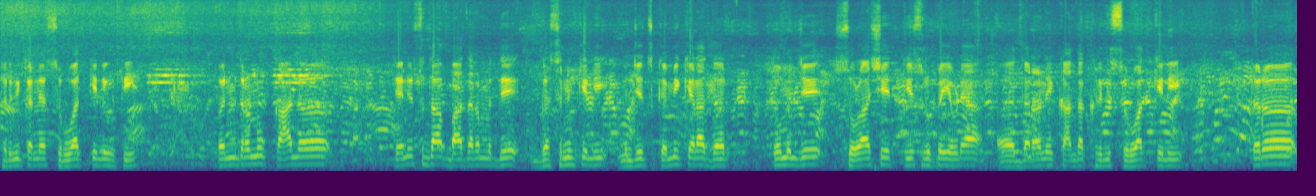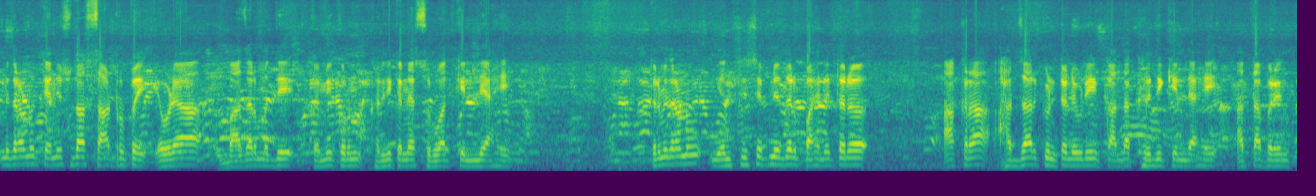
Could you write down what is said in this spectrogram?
खरेदी करण्यास सुरुवात केली होती. पण मित्रांनो काल त्यानेसुद्धा बाजारामध्ये घसरण केली म्हणजेच कमी केला दर. तो म्हणजे सोळाशे तीस रुपये एवढ्या दराने कांदा खरेदी सुरुवात केली. तर मित्रांनो त्यांनीसुद्धा साठ रुपये एवढ्या बाजारमध्ये कमी करून खरेदी करण्यास सुरुवात केलेली आहे. तर मित्रांनो एन सी सी एफने जर पाहिले तर अकरा हजार क्विंटल एवढी कांदा खरेदी केलेली आहे आत्तापर्यंत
